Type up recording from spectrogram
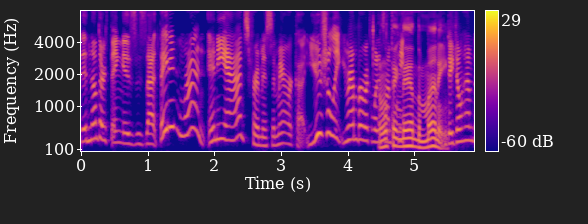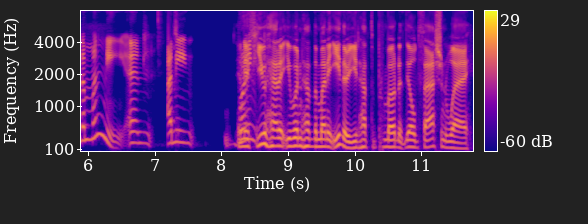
another thing is, is that they didn't run any ads for Miss America. Usually, you remember like, when I don't on think they had the money. they don't have the money. And I mean, and running- if you had it, you wouldn't have the money either. You'd have to promote it the old-fashioned way.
